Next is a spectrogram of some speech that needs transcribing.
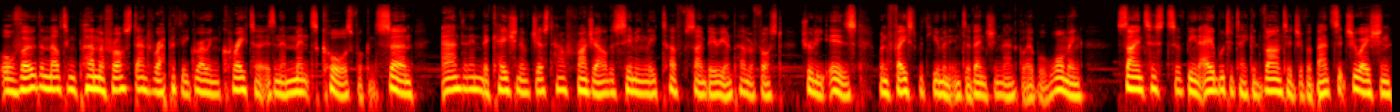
Although the melting permafrost and rapidly growing crater is an immense cause for concern, and an indication of just how fragile the seemingly tough Siberian permafrost truly is when faced with human intervention and global warming, scientists have been able to take advantage of a bad situation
